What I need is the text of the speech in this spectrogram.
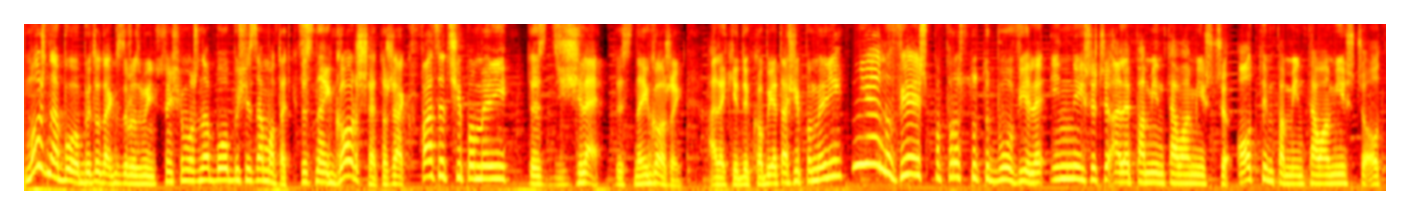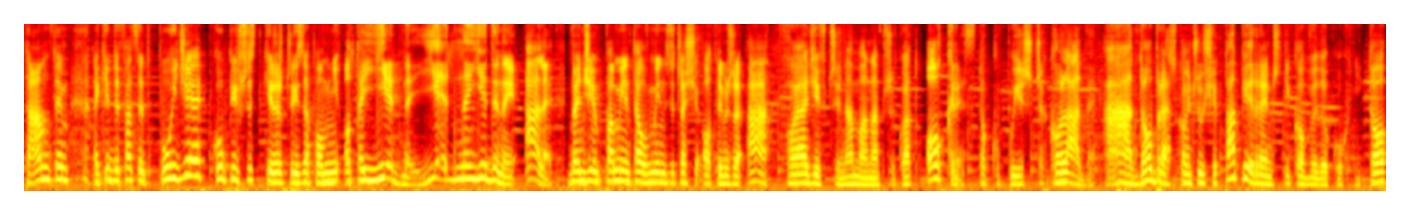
można byłoby to tak zrozumieć, w sensie można byłoby się zamotać. To jest najgorsze, to że jak facet się pomyli, to jest źle, to jest najgorzej. Ale kiedy kobieta się pomyli, nie no, wiesz, po prostu tu było wiele innych rzeczy, ale pamiętałam jeszcze o tym, pamiętałam jeszcze o tamtym, a kiedy facet pójdzie, kupi wszystkie rzeczy i zapomni o tej jednej, jednej, jedynej, ale będzie pamiętał w międzyczasie o o tym, że a, twoja dziewczyna ma na przykład okres, to kupujesz czekoladę. A, dobra, skończył się papier ręcznikowy do kuchni, to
